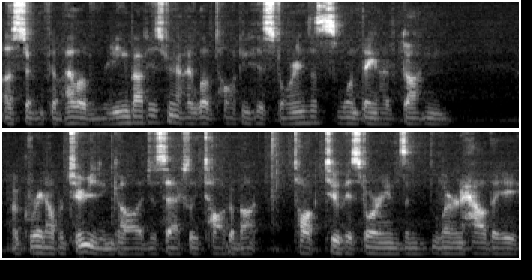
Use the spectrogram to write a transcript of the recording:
a certain field. I love reading about history. I love talking to historians. That's one thing I've gotten a great opportunity in college is to actually talk about talk to historians and learn how they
